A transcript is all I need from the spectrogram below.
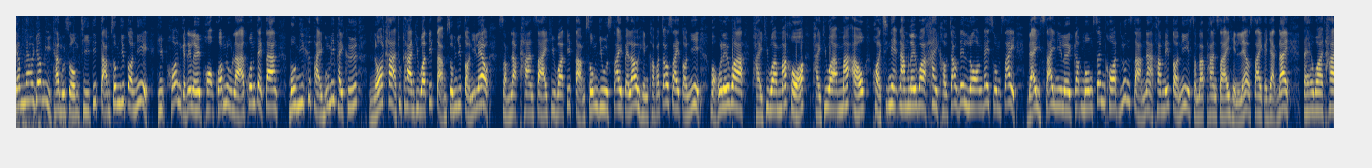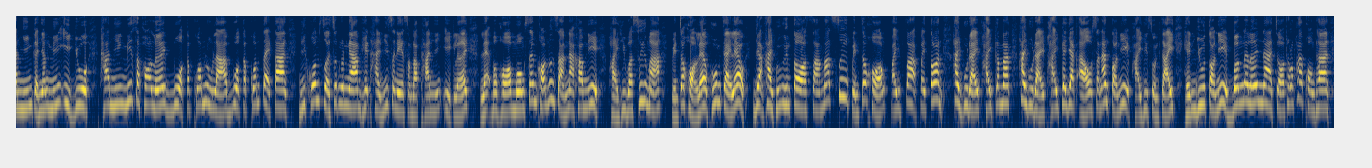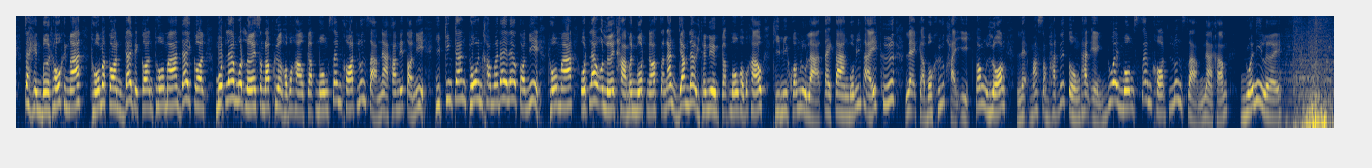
ย้ำแล้วย้ำอีกท่านผู้ชมที่ติดตามชมอยู่ตอนนี้ฮิปฮอนกันได้เลยเพราะความหรูหราความแตกต่างบ่มีคือไผ่บ่มีไผ่คือล้อท่าทุกทานที่ว่าติดตามชมอยู่ตอนนี้แล้วสำหรับทานทรายที่ว่าติดตามชมอยู่ใส่ไปแล้วเห็นข้าพเจ้าใส่ตอนนี้ บอกไว้เลยว่าไผ่ที่ว่ามาขอไผ่ที่ว่ามาเอา ขอสิแนะนำเลยว่าให้เขาเจ้าได้ลองได้สวมไส้ได้ไส้นี่เลยกับมงเส้มคอร์ดรุ่น 3 หน้าคำในตอนนี้สำหรับทานทรายเห็นแล้วไส้ก็อยากได้ แต่ว่าทานยิงก็ยังมีอีกอยู่ ทานยิงมีเฉพาะเลยบวกกับความหรูหราบวกกับความแตกต่าง มีความสวยสดงดงามเฮ็ดให้มีเสน่ห์สำหรับทานยิงอีกเลย และบพอมงเส้มคอรุ่น 3 หน้าคำนี้ไผ่ที่ว่าซื้อมาเป็นเจ้าของแล้วภูมิใจแล้ว อยากให้ผู้อื่นต่อสามารถซื้อเป็นเจ้าของไปฝากไปต้อน ให้ผู้ใดไผ่ก็มัก ให้ผู้ใดไผ่ก็อยากเอาฉะนั้นตอนนี้ไผ่ที่สนใจ เห็นอยู่ตอนนี้เบิ้งได้เลยหน้าจอโทรภาพของทาน จะเห็นเบอร์โทรขึ้นมา โทรมาก่อนได้ไปก่อนโทรมาได้ก่อน หมดแล้วหมดเลยสำหรับเครื่องของพวกเรากับมงเส้มคอร์ดรุ่น3หน้าคำนี้ตอนนี้หิบกิ้งก้างโทรกันเข้ามาได้แล้วตอนนี้ โทรมาอดแล้วอดเลยถามมันหมดเนาะฉะนั้นย้ำแล้วอีกทอหนึงกับมงของพวกเขาที่มีความหรูหราแตกต่างบ่มีไผคือ และกับบ่คือไผอีกต้องลอง และมาสัมผัสด้วยตัวของท่านเอง ด้วยมงแซมคอร์ดรุ่น3หน้าคำหนัวนี่เลย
